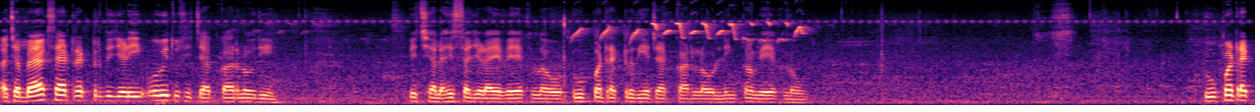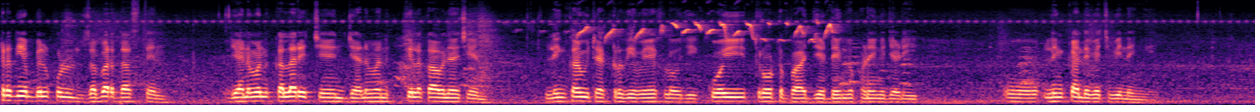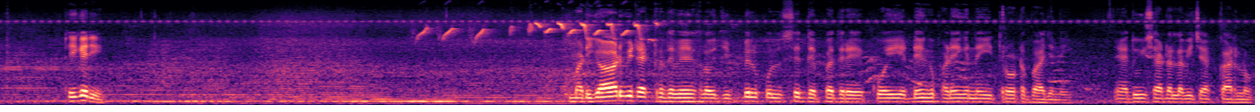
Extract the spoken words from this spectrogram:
ਅੱਛਾ ਬੈਕ ਸਾਈਡ ਟਰੈਕਟਰ ਦੀ ਜਿਹੜੀ, ਉਹ ਵੀ ਤੁਸੀਂ ਚੈੱਕ ਕਰ ਲਓ ਜੀ। ਪਿੱਛੇ ਵਾਲਾ ਹਿੱਸਾ ਜਿਹੜਾ ਇਹ ਵੇਖ ਲਓ। ਟੂਪਾਂ ਟਰੈਕਟਰ ਦੀਆਂ ਚੈੱਕ ਕਰ ਲਓ, ਲਿੰਕਾਂ ਵੇਖ ਲਓ। ਟੂਪਾਂ ਟਰੈਕਟਰ ਦੀਆਂ ਬਿਲਕੁਲ ਜ਼ਬਰਦਸਤ ਹਨ ਜੈਨੂਇਨ ਕਲਰ ਚੇਂਜ ਜੈਨੂਇਨ ਕਿਲ ਕਾਬਲਿਆਂ ਚੇਂਜ ਲਿੰਕਾਂ ਵੀ ਟਰੈਕਟਰ ਦੀਆਂ, ਵੇਖ ਲਓ ਜੀ, ਕੋਈ ਤਰੁੱਟ ਬਾਜੇ, ਡਿੰਗ ਫੜਿੰਗ ਜਿਹੜੀ, ਉਹ ਲਿੰਕਾਂ ਦੇ ਵਿੱਚ ਵੀ ਨਹੀਂ ਹੈ। ਠੀਕ ਹੈ ਜੀ? ਮੜੀਗਾੜ ਵੀ ਟਰੈਕਟਰ ਦੇ ਵੇਖ ਲਓ ਜੀ, ਬਿਲਕੁਲ ਸਿੱਧੇ ਪਦਰੇ ਕੋਈ ਡਿੰਗ ਫੜਿੰਗ ਨਹੀਂ, ਤਰੁੱਟ ਬਾਜ ਨਹੀਂ। ਇਹ ਦੂਈ ਸਾਈਡ ਵਾਲਾ ਵੀ ਚੈੱਕ ਕਰ ਲਓ।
